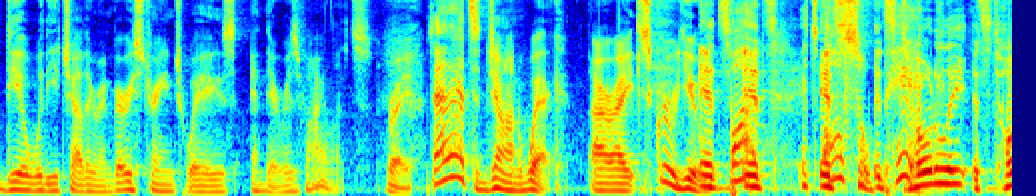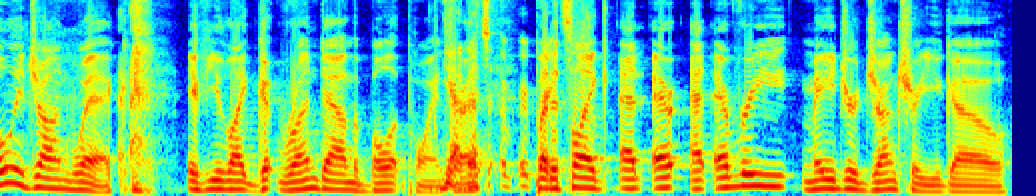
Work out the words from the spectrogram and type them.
deal with each other in very strange ways, and there is violence. Right. Now that's John Wick. All right. Screw you. It's But it's it's also it's Pig. totally it's totally John Wick. if you like get, run down the bullet points, Yeah, right? that's- uh, but it's like at at every major juncture you go,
